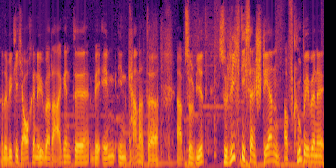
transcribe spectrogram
hat er wirklich auch eine überragende WM in Kanada absolviert. So richtig sein Stern auf Clubebene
